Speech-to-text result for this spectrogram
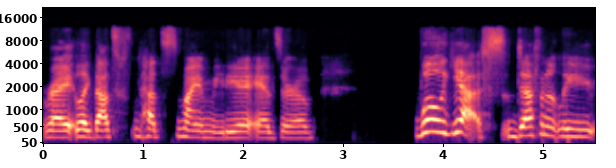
right like that's that's my immediate answer of well yes definitely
